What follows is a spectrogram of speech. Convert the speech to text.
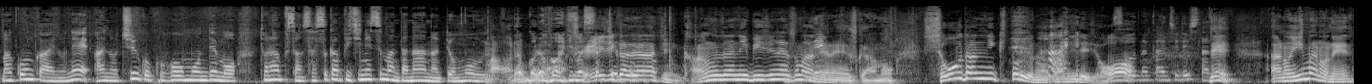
まあ、今回のね、あの中国訪問でも、トランプさん、さすがビジネスマンだななんて思うところもありましたけど、政治家じゃなくて、完全にビジネスマンじゃないですか、ね、もう商談に来とるような感じでしょ、はい、そんな感じでしたね。であの今のね、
